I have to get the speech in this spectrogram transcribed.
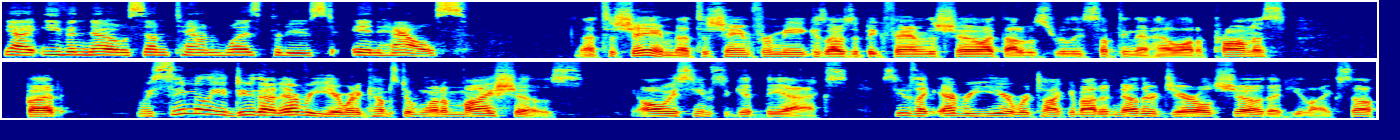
Yeah, even though Stumptown was produced in house. That's a shame. That's a shame for me because I was a big fan of the show. I thought it was really something that had a lot of promise. But we seemingly do that every year when it comes to one of my shows. He always seems to get the axe. Seems like every year we're talking about another Gerald show that he likes. So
